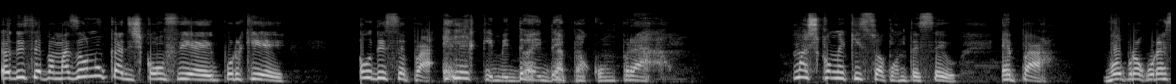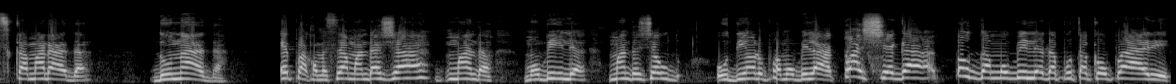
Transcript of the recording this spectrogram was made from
Eu disse, pá, mas eu nunca desconfiei, porque eu disse, pá, ele é que me deu a ideia para comprar. Mas como é que isso aconteceu? Epá, vou procurar esse camarada. Do nada. Epá, comecei a mandar já, manda mobília, manda já o, o dinheiro para mobiliar. Tô a chegar, toda a mobília da puta que eu pare,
